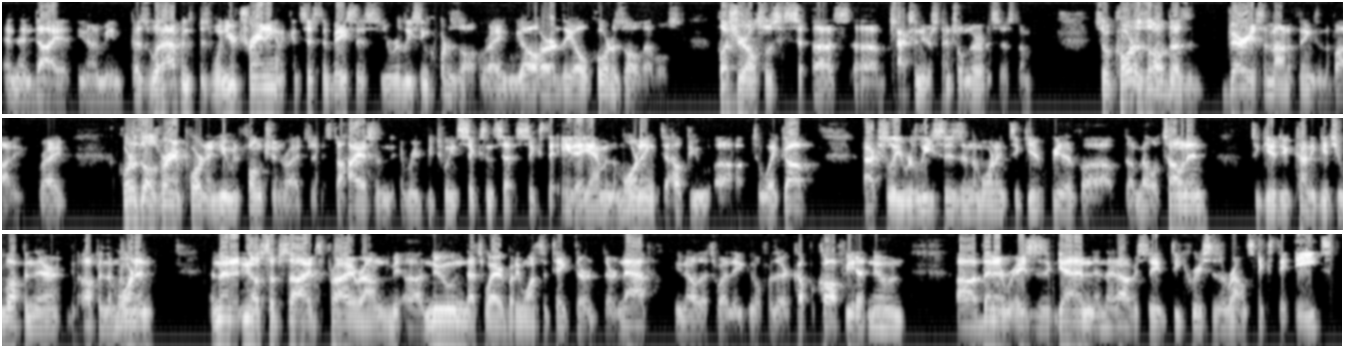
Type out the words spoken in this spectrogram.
and then diet. You know what I mean? Because what happens is when you're training on a consistent basis, you're releasing cortisol, right? We all heard the old cortisol levels. Plus, you're also uh, uh, taxing your central nervous system. So cortisol does various amount of things in the body, right? Cortisol is very important in human function, right? It's the highest in, between six and six to eight a.m. in the morning to help you uh, to wake up. Actually, releases in the morning to get rid of uh, the melatonin to get you kind of get you up in there up in the morning, and then it you know subsides probably around uh, noon. That's why everybody wants to take their their nap. You know, that's why they go for their cup of coffee at noon. Uh, then it raises again, and then obviously it decreases around six to eight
